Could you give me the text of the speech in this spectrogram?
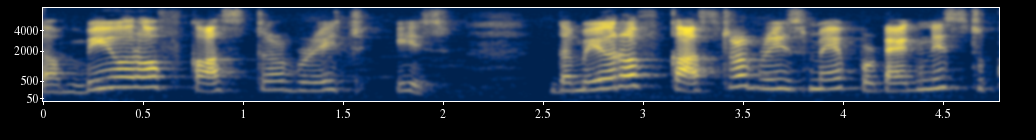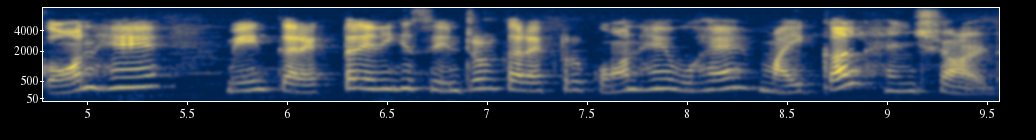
the mayor of Casterbridge is the mayor of Casterbridge में प्रोटेगनिस्ट कौन है? मेन करेक्टर यानी कि सेंट्रल करेक्टर कौन है? वो है Michael Henchard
